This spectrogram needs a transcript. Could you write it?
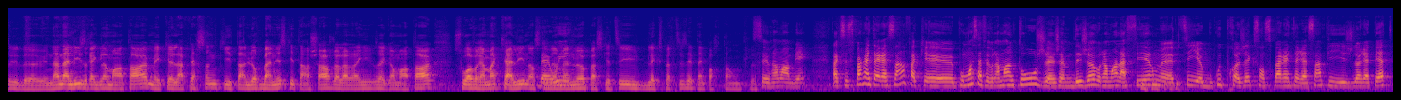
une, analyse réglementaire, mais que la personne qui est en l'urbaniste, qui est en charge de l'analyse réglementaire, soit vraiment calée dans ce ben domaine-là, parce que l'expertise est importante. C'est vraiment bien. c'est super intéressant. Fait que, pour moi, ça fait vraiment le tour. J'aime déjà vraiment la firme. il y a beaucoup de projets qui sont super intéressants. Puis je le répète,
